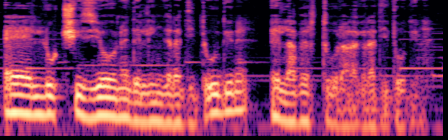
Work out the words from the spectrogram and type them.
è l'uccisione dell'ingratitudine e l'apertura alla gratitudine.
